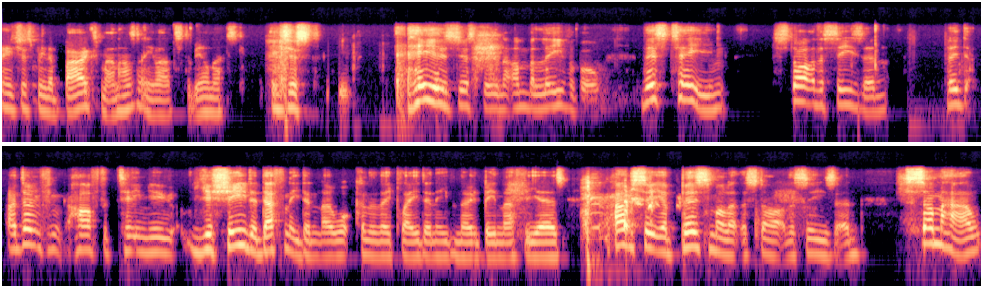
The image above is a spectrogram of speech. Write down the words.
he's just been a bags man, hasn't he, lads? To be honest, he's just, he has just been unbelievable. This team, start of the season, they, I don't think half the team knew. Yoshida definitely didn't know what colour they played in, even though he'd been there for years. Absolutely abysmal at the start of the season. Somehow,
